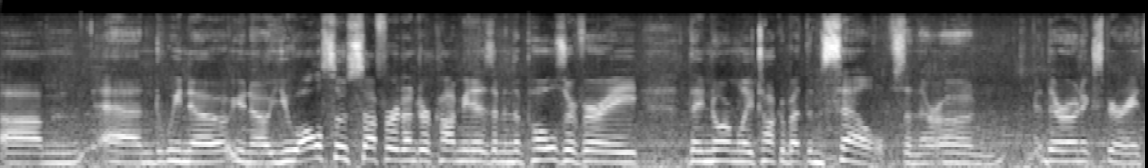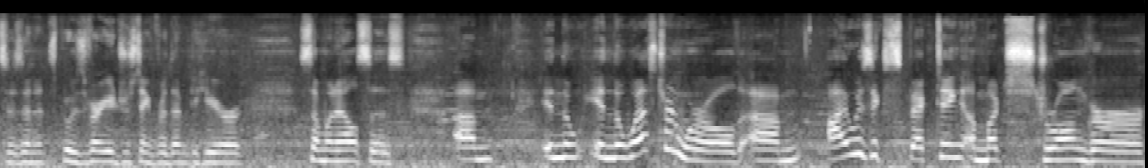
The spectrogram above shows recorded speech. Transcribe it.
um, and we know, you know, you also suffered under communism, and the Poles are very, they normally talk about themselves and their own, their own experiences, and it was very interesting for them to hear someone else's. Um, in the in the Western world, um, I was expecting a much stronger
